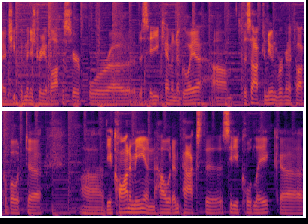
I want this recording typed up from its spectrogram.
Uh, Chief Administrative Officer for uh, the city, Kevin Nagoya. Um, this afternoon, we're going to talk about uh, uh, the economy and how it impacts the city of Cold Lake, uh,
